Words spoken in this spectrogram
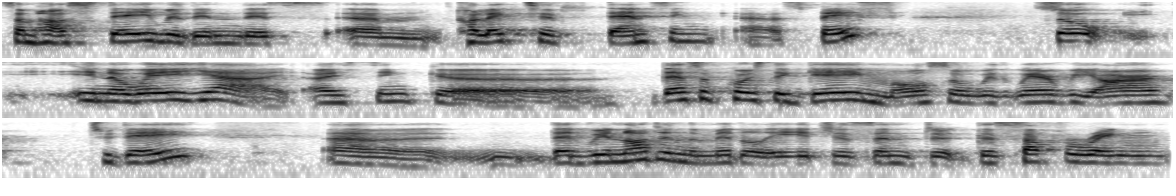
somehow stay within this um, collective dancing uh, space. So, in a way, yeah, I, think uh, that's of course the game also with where we are today uh, that we're not in the Middle Ages and the suffering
